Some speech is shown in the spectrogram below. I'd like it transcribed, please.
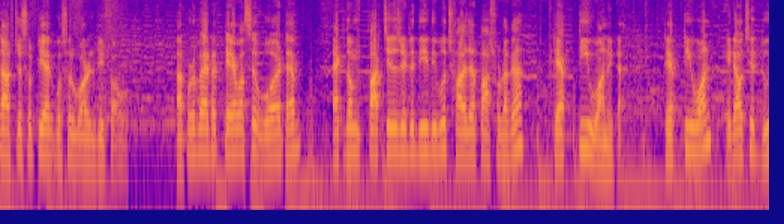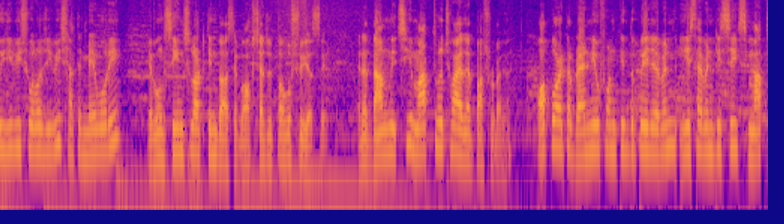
চার চৌষট্টি এক বছর ওয়ারেন্টি সহ। তারপরে ভাই একটা ট্যাব আছে ওয়ার ট্যাব একদম পারচেজ রেটে দিয়ে দিব ছয় হাজার পাঁচশো টাকা। ট্যাব টি ওয়ান এটা। ট্যাব টি ওয়ান এটা হচ্ছে দুই জিবি ষোলো জিবি সাথে মেমোরি এবং সিম স্লট কিন্তু আছে বক্স চার্জার তো অবশ্যই আছে। এটার দাম নিচ্ছি মাত্র ছয় হাজার পাঁচশো টাকা। অপর একটা ব্র্যান্ড নিউ ফোন কিন্তু পেয়ে যাবেন ই সেভেন্টি সিক্স মাত্র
